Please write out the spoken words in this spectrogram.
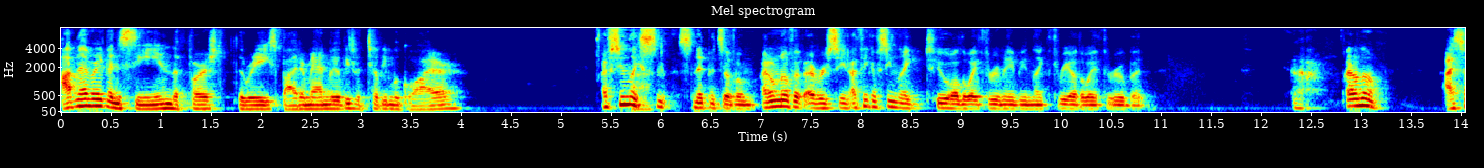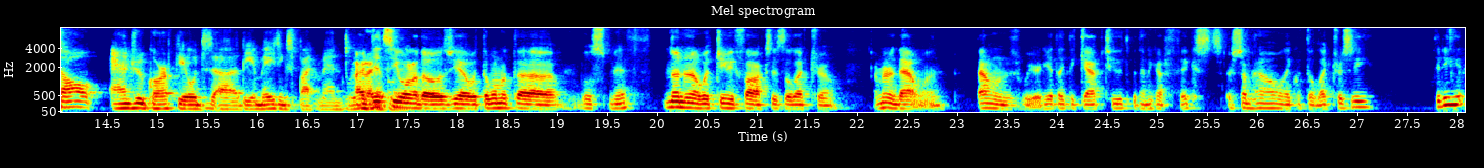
I've never even seen the first three Spider-Man movies with Tobey Maguire. I've seen like Uh, sn- snippets of them. I don't know if I've ever seen. I think I've seen like two all the way through, maybe and like three all the way through, but uh, I don't know. I saw Andrew Garfield's uh, The Amazing Spider-Man. I did see one of those. Yeah, with the one with uh, Will Smith. No, no, no, with Jamie Foxx as Electro. I remember that one. That one was weird. He had like the gap tooth, but then it got fixed or somehow like with the electricity. Did he get?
